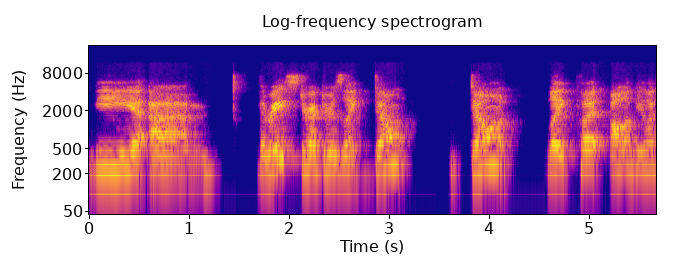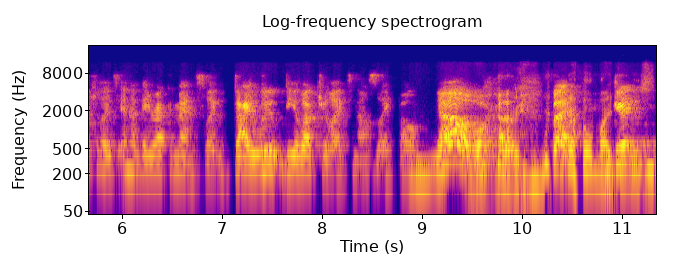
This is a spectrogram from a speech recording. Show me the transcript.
the um, the race director is like, don't don't like put all of the electrolytes in that they recommend. So like dilute the electrolytes. And I was like, oh no. Oh, but oh my good, goodness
